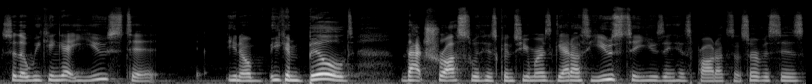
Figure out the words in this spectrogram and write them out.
so that we can get used to you know, he can build that trust with his consumers, get us used to using his products and services,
